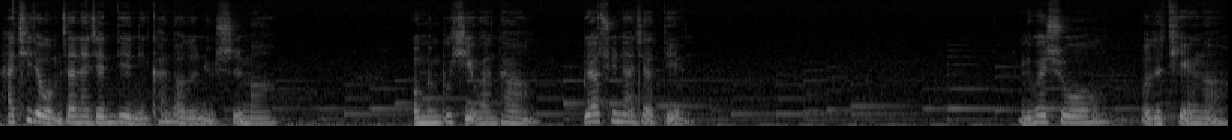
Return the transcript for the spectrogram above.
还记得我们在那间店里看到的女士吗？我们不喜欢她，不要去那家店。你会说：“我的天啊，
